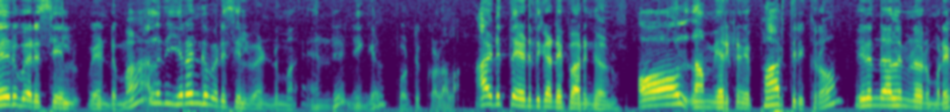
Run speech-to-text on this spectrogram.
ஏறு வரிசையில் வேண்டுமா அல்லது இறங்கு வரிசையில் வேண்டுமா என்று நீங்கள் போட்டுக்கொள்ளலாம். அடுத்த எடுத்துக்காட்டை பாருங்கள். ஆல் நாம் ஏற்கனவே பார்த்திருக்கிறோம். இருந்தாலும் இன்னொரு முறை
